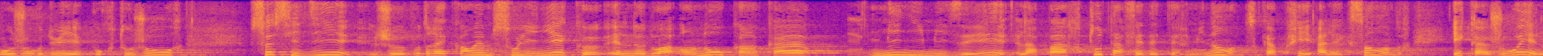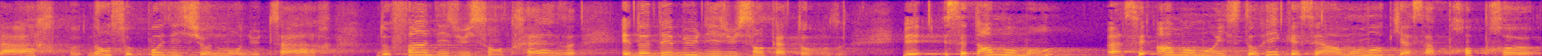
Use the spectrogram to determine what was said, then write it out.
aujourd'hui et pour toujours, Ceci dit, je voudrais quand même souligner qu'elle ne doit en aucun cas minimiser la part tout à fait déterminante qu'a pris Alexandre et qu'a joué la harpe dans ce positionnement du tsar de fin 1813 et de début 1814. Mais c'est un moment, hein, c'est un moment historique et c'est un moment qui a sa propre,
